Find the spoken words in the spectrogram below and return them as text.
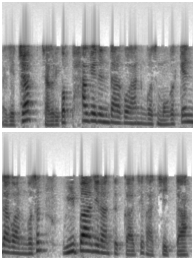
알겠죠? 자, 그리고 파괴된다고 하는 것은 뭔가 깬다고 하는 것은 위반이란 뜻까지 같이 있다.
